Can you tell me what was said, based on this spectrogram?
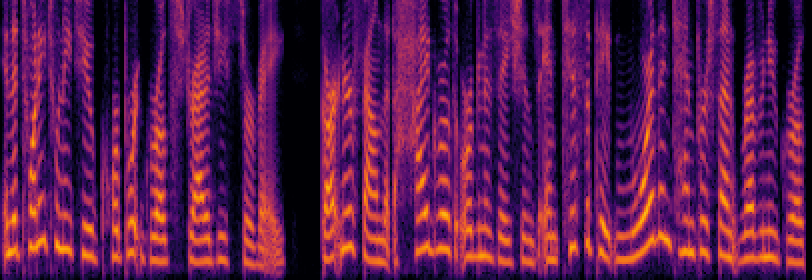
In the 2022 Corporate Growth Strategy Survey, Gartner found that high growth organizations anticipate more than 10% revenue growth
